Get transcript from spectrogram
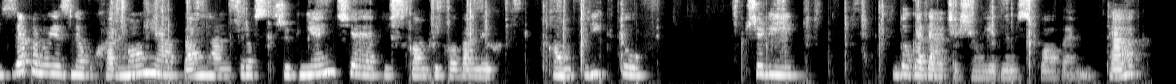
Zapanuje znowu harmonia, balans, rozstrzygnięcie jakichś skomplikowanych konfliktów, czyli dogadacie się jednym słowem, tak?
